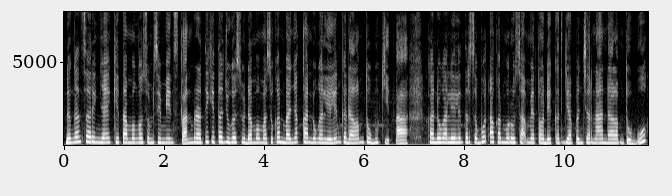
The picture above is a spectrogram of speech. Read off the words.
Dengan seringnya kita mengonsumsi mie instan, berarti kita juga sudah memasukkan banyak kandungan lilin ke dalam tubuh kita. Kandungan lilin tersebut akan merusak metode kerja pencernaan dalam tubuh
